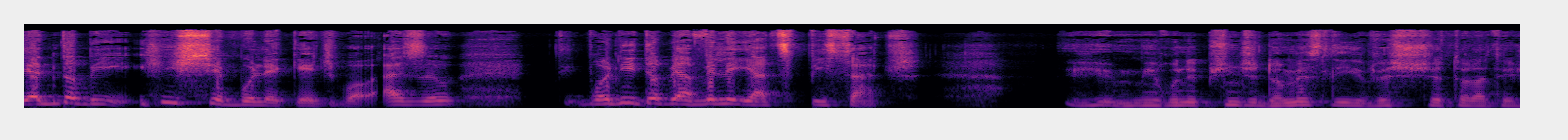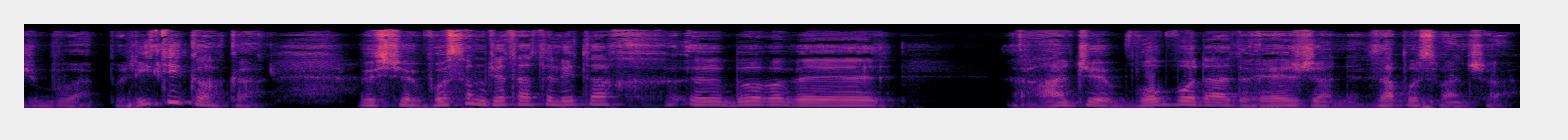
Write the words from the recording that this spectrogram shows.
jen to by hiście bóle kieczbo. Also, oni to ja wiele jac pisać. I mi rune przyjdzie do myśli, wyście to też była politykarka. Wyście w 80 latach e, była w Radzie Woboda Dreżane, zaposłancza.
